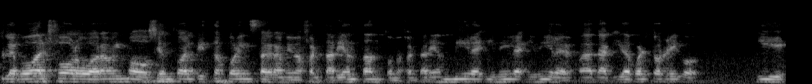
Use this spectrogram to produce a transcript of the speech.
le puedo dar follow ahora mismo a 200 artistas por Instagram y me faltarían tanto, me faltarían miles y miles y miles de aquí de Puerto Rico y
